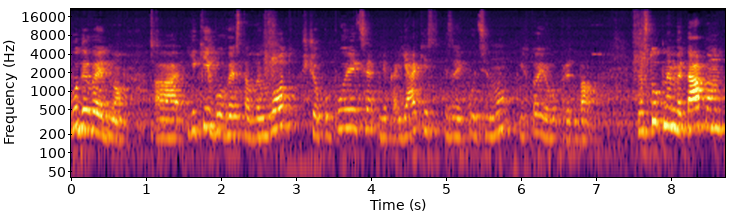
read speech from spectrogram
буде видно, який був виставлений лот, що купується, яка якість і за яку ціну, і хто його придбав. Наступним етапом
